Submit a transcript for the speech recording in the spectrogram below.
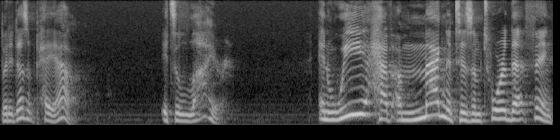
but it doesn't pay out. It's a liar. And we have a magnetism toward that thing.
